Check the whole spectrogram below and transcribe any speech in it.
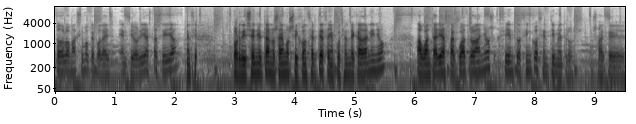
todo lo máximo que podáis. En teoría esta silla, por diseño y tal, no sabemos si con certeza y en función de cada niño, aguantaría hasta 4 años 105 centímetros. O sea que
